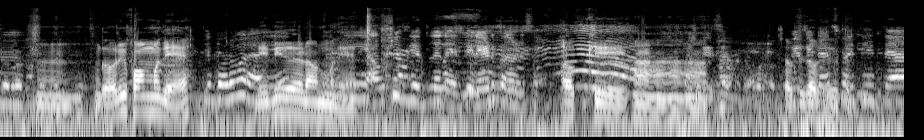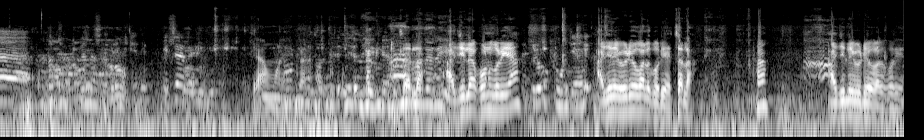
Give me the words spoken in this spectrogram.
गौरी फॉर्ममध्ये आहे? बरोबर आहे. दीदी जरा डाऊन मध्ये आहे. मी औषध घेतलेलं आहे ते रेड कलरचं ओके. हां हां हां हां. औषध. त्यामुळे का? चला आजीला फोन करूया? आजीला व्हिडिओ कॉल करूया. चला. हां? आजीला व्हिडिओ कॉल करूया.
